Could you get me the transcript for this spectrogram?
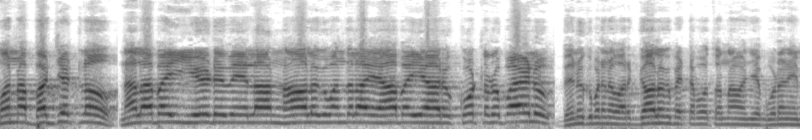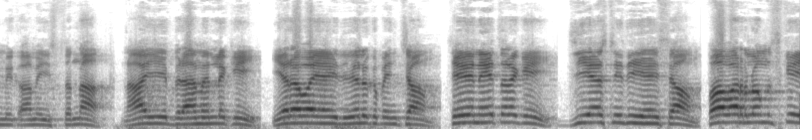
మొన్న బడ్జెట్లో నలభై ఏడు వేల నాలుగు వందల యాభై ఆరు కోట్ల రూపాయలు వెనుకబడిన వర్గాలకు పెట్టబోతున్నామని చెప్పి కూడా నేను మీకు హామీ ఇస్తున్నా. ఈ బ్రాహ్మణులకి ఇరవై ఐదు వేలకు పెంచాం. చేనేతలకి జిఎస్టి వేసాం పవర్ లూమ్స్కి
